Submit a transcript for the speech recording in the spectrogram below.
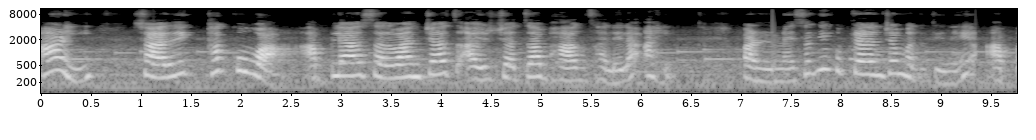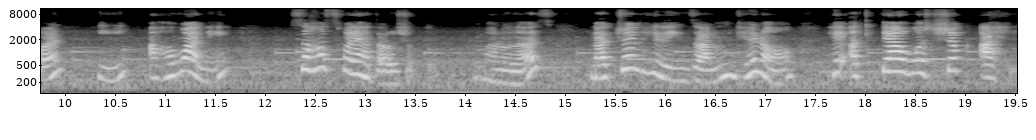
आणि शारीरिक थकवा आपल्या सर्वांच्याच आयुष्याचा भाग झालेला आहे. पण नैसर्गिक उपचारांच्या मदतीने आपण ही आव्हाने सहजपणे हाताळू शकतो. म्हणूनच नॅचरल हिलिंग जाणून घेणं हे अत्यावश्यक आहे.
